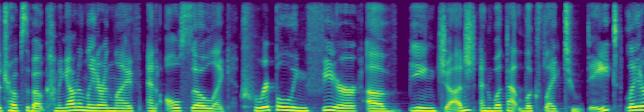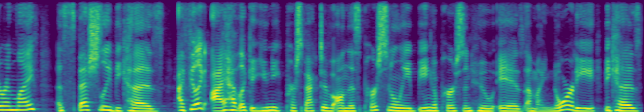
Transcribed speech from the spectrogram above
the tropes about coming out in later in life and also like crippling fear of being judged and what that looks like to date later in life, especially because I feel like I have like a unique perspective on this personally, being a person who is a minority, because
